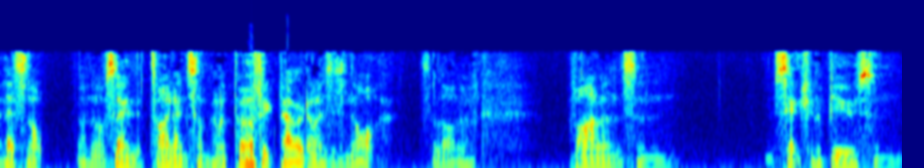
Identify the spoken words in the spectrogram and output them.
That's not. I'm not saying that Thailand's some kind of perfect paradise. It's not. It's a lot of violence and sexual abuse, and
